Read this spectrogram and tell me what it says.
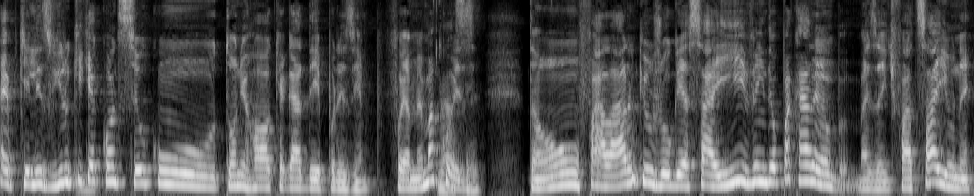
É, porque eles viram o que, que aconteceu com o Tony Hawk HD, por exemplo. Foi a mesma Ah, coisa. sim. Então, falaram que o jogo ia sair e vendeu pra caramba. Mas aí, de fato, saiu, né?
